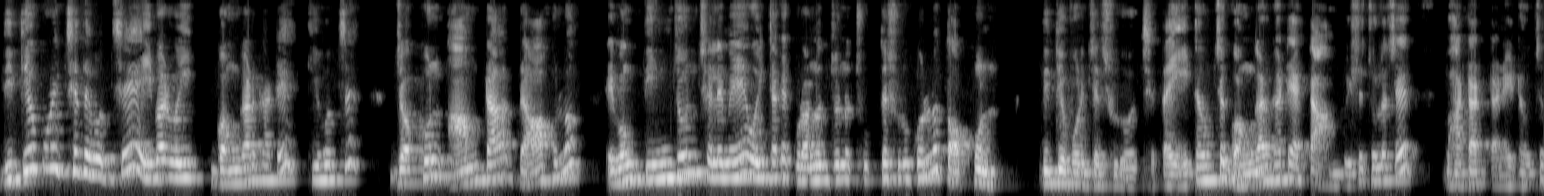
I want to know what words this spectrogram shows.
দ্বিতীয় পরিচ্ছেদে হচ্ছে এইবার ওই গঙ্গার ঘাটে কি হচ্ছে? যখন আমটা দেওয়া হলো এবং তিনজন ছেলে মেয়ে ওইটাকে কোরানোর জন্য ছুটতে শুরু করল, তখন দ্বিতীয় পরিচ্ছেদ শুরু হচ্ছে। তাই এটা হচ্ছে গঙ্গার ঘাটে একটা আম ভেসে চলেছে ভাটার টানে, এটা হচ্ছে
